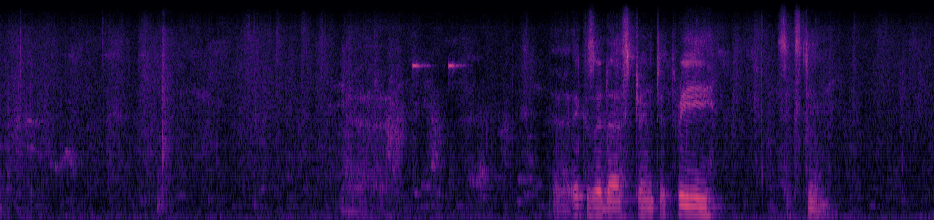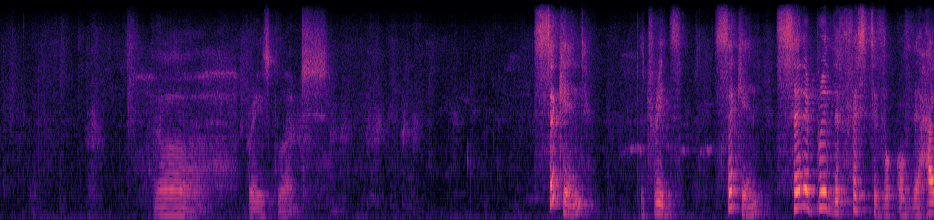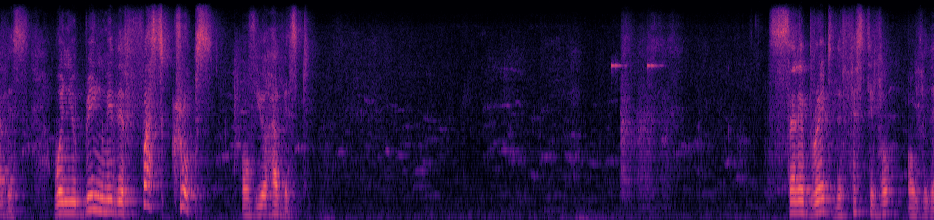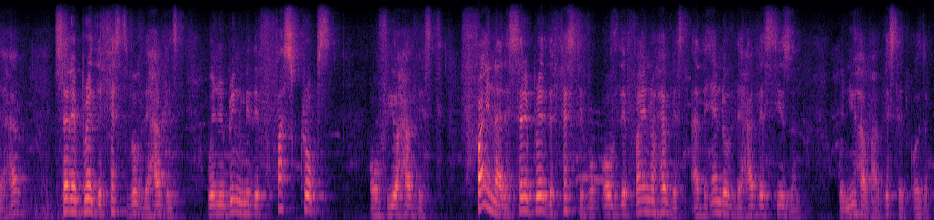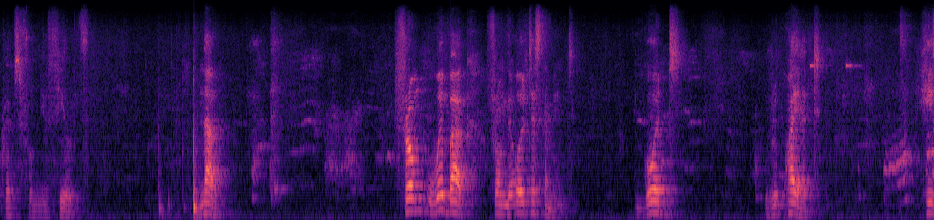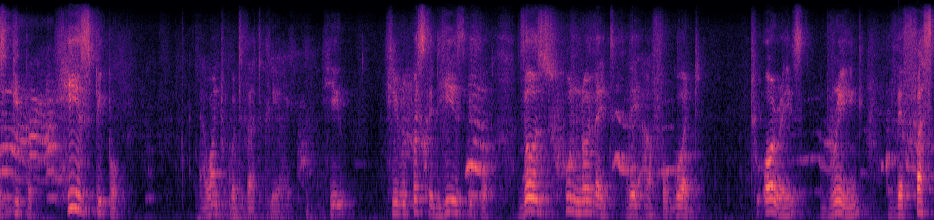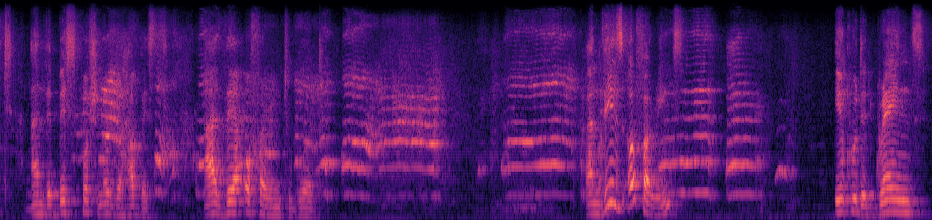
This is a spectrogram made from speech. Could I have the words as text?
Exodus uh, 23 16. Oh, praise God. Second, it reads, Second, celebrate the festival of the harvest when you bring me the first crops of your harvest. Celebrate the festival of the harvest. Celebrate the festival of the harvest when you bring me the first crops of your harvest. Finally, celebrate the festival of the final harvest at the end of the harvest season when you have harvested all the crops from your fields. Now, from way back from the Old Testament, God required his people, his people. I want to quote that clearly. He, he requested his people, those who know that they are for God, to always bring the first and the best portion of the harvest as their offering to God. And these offerings included grains,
